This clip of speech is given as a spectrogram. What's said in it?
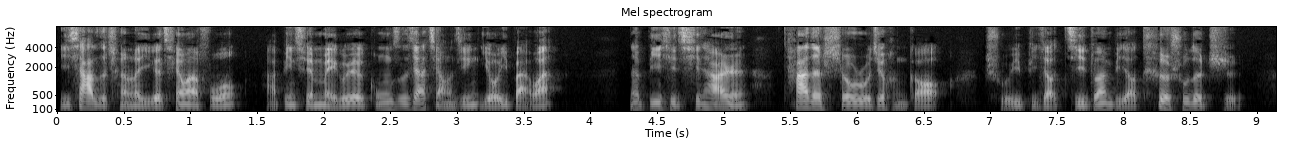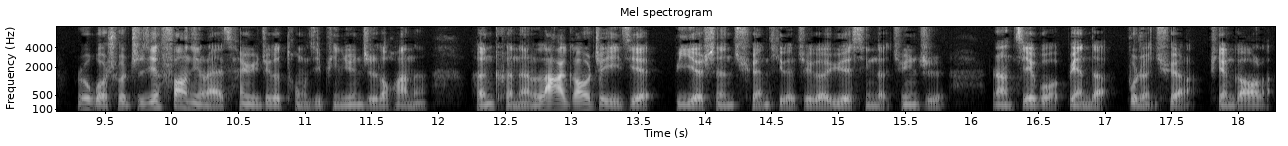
一下子成了一个千万富翁啊，并且每个月工资加奖金有一百万。那比起其他人，他的收入就很高，属于比较极端、比较特殊的值。如果说直接放进来参与这个统计平均值的话呢，很可能拉高这一届毕业生全体的这个月薪的均值，让结果变得不准确了、偏高了。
